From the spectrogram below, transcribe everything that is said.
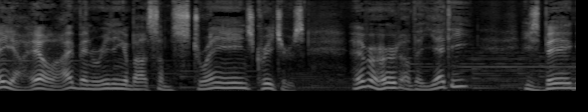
Hey, Yael, I've been reading about some strange creatures. Ever heard of the Yeti? He's big,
